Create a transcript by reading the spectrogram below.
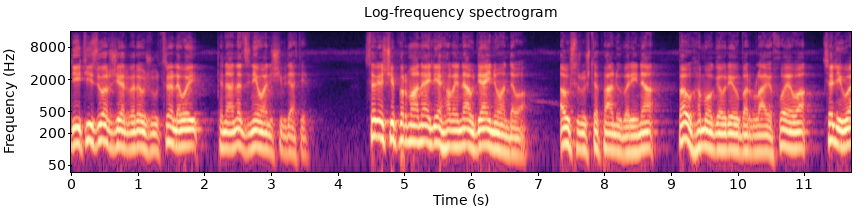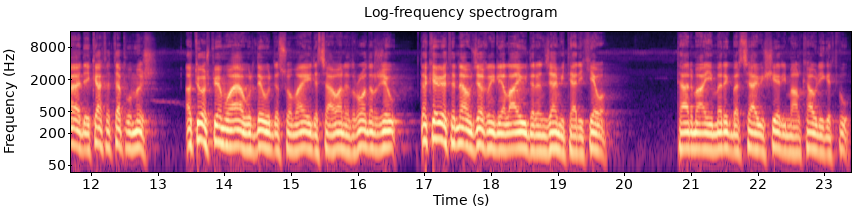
دیتی زۆر ژێربەرەو ژوورترە لەوەی تەنانەت جنێوانیشی بداتێ. سەرێکی پڕ مانای لێ هەڵێنا و دای نواندەوە. ئەو سروشتە پان و بەرینە، بەو هەموە گەورەی و بەربڵاوی خۆیەوە، چلی وایە دەیکاتە تەپ و مژ، ئەتۆش پێم وایە وردە وردە سۆمایەی لە چاوانت ڕۆدەڕژێ و دەکەوێتە ناو جەغری لێڵایی و دەرەنجامی تاریکیەوە. تارمایی مەرگ بەرچاوی شێری ماڵکاولی گرتبوو.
